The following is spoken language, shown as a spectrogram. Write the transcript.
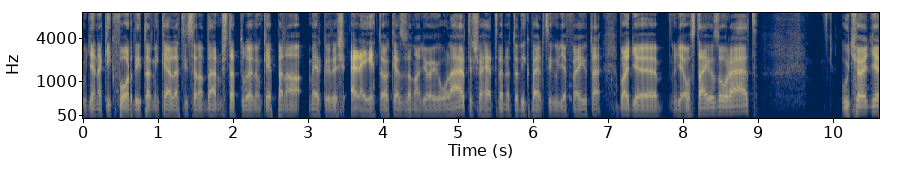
ugye nekik fordítani kellett, hiszen a Darmstadt tulajdonképpen a mérkőzés elejétől kezdve nagyon jól állt, és a 75. percig ugye feljut, vagy ugye osztályozóra állt, Úgyhogy,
